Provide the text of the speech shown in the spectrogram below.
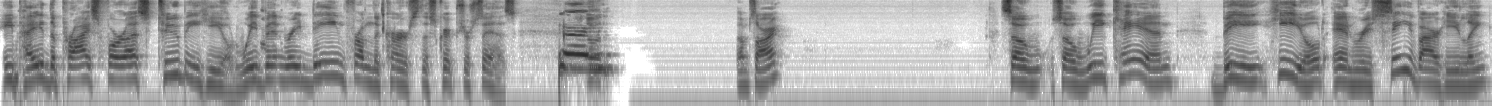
he paid the price for us to be healed. We've been redeemed from the curse, the scripture says. So- I'm sorry? So, so we can be healed and receive our healing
